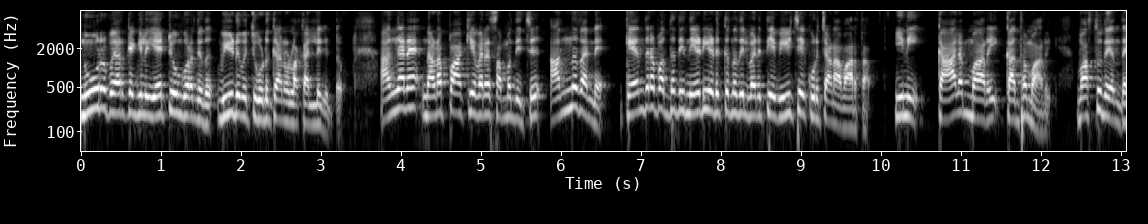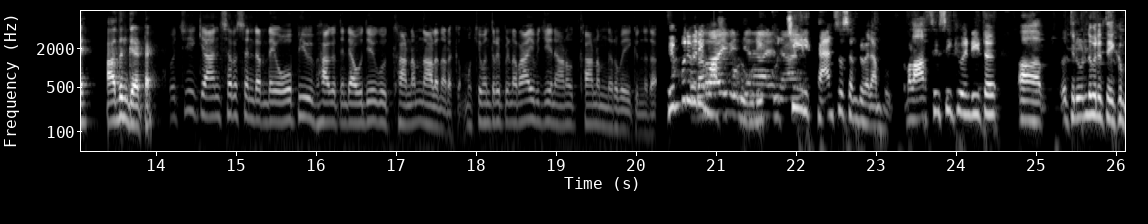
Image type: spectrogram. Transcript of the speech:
നൂറ് പേർക്കെങ്കിലും ഏറ്റവും കുറഞ്ഞത് വീട് വെച്ച് കൊടുക്കാനുള്ള കല്ല് കിട്ടും. അങ്ങനെ നടപ്പാക്കിയവരെ സംബന്ധിച്ച് അന്ന് തന്നെ കേന്ദ്ര പദ്ധതി നേടിയെടുക്കുന്നതിൽ വരുത്തിയ വീഴ്ചയെക്കുറിച്ചാണ് ആ വാർത്ത. ഇനി കാലം മാറി കഥ മാറി. വസ്തുത എന്തേ അതും കേട്ടെ. കൊച്ചി ക്യാൻസർ സെന്ററിന്റെ ഒ പി വിഭാഗത്തിന്റെ ഔദ്യോഗിക ഉദ്ഘാടനം നാളെ നടക്കും. മുഖ്യമന്ത്രി പിണറായി വിജയനാണ് ഉദ്ഘാടനം നിർവഹിക്കുന്നത്. ഫെബ്രുവരി മാസത്തോടുകൂടി കൊച്ചിയിൽ ക്യാൻസർ സെന്റർ വരാൻ പോകും. നമ്മൾ ആർ സി സിക്ക് വേണ്ടിയിട്ട് തിരുവനന്തപുരത്തേക്കും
